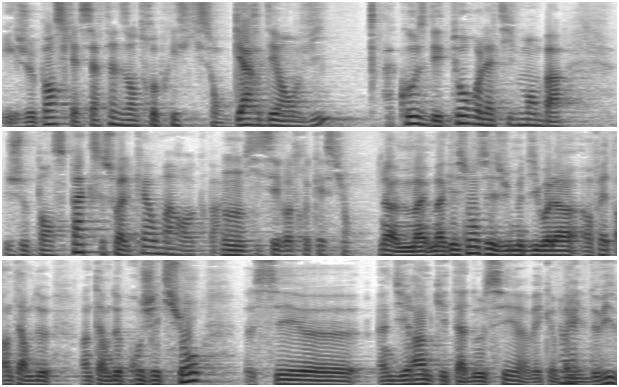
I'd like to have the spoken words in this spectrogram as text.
Et je pense qu'il y a certaines entreprises qui sont gardées en vie à cause des taux relativement bas. Je pense pas que ce soit le cas au Maroc, par exemple, si c'est votre question. Non, ma, ma question, c'est, je me dis, voilà, en fait, en termes de, en termes de projection, euh, c'est euh, un dirham qui est adossé avec un panier Ouais. de devises,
